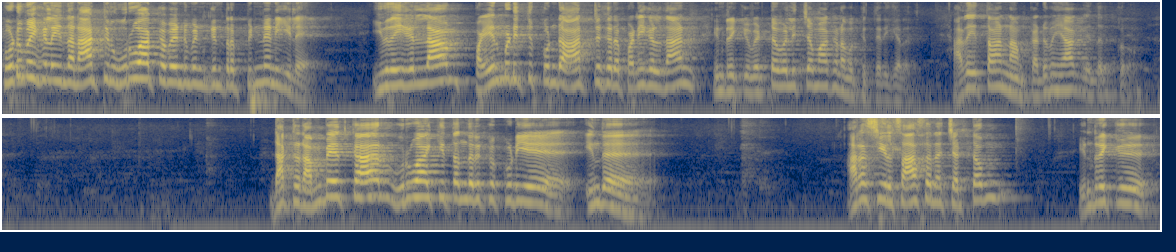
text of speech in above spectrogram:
கொடுமைகளை இந்த நாட்டில் உருவாக்க வேண்டும் என்கின்ற பின்னணியிலே இதையெல்லாம் பயன்படுத்திக் கொண்டு ஆற்றுகிற பணிகள் தான் இன்றைக்கு வெட்ட வெளிச்சமாக நமக்கு தெரிகிறது. அதைத்தான் நாம் கடுமையாக எதிர்க்கிறோம். டாக்டர் அம்பேத்கர் உருவாக்கி தந்திருக்கக்கூடிய இந்த அரசியல் சாசன சட்டம் இன்றைக்கு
